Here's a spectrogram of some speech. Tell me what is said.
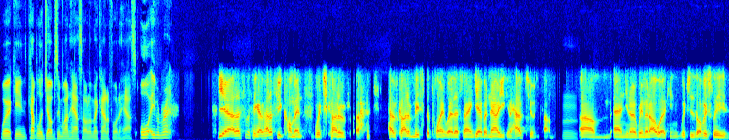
working a couple of jobs in one household and they can't afford a house or even rent. Yeah, that's the thing. I've had a few comments which kind of uh, have kind of missed the point where they're saying, yeah, but now you can have two incomes. Um, and, you know, women are working, which is obviously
